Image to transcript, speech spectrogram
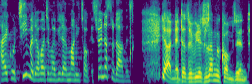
Heiko Thieme, der heute mal wieder im Money Talk ist. Schön, dass du da bist. Ja, nett, dass wir wieder zusammengekommen sind.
